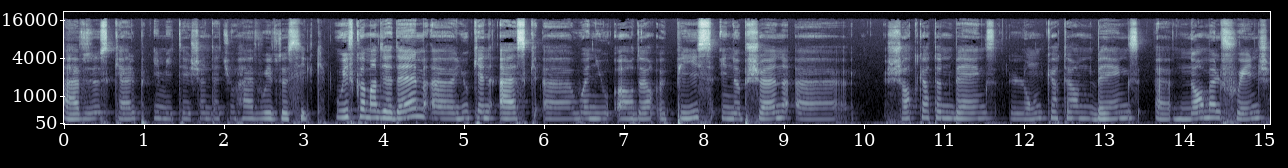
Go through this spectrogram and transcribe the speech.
have the scalp imitation that you have with the silk. With Comme Diadem, uh, you can ask uh, when you order a piece in option uh, short curtain bangs, long curtain bangs, uh, normal fringe,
